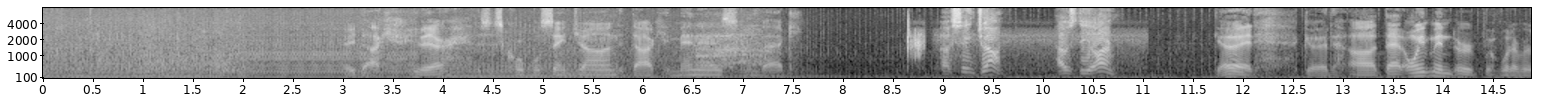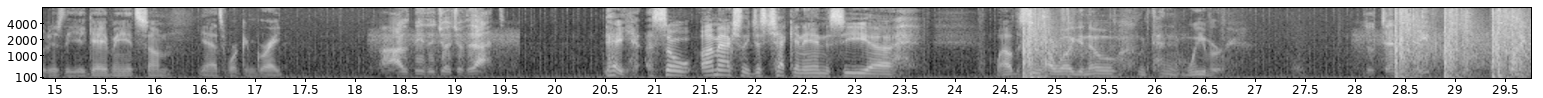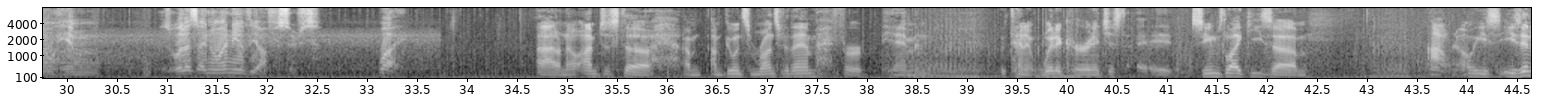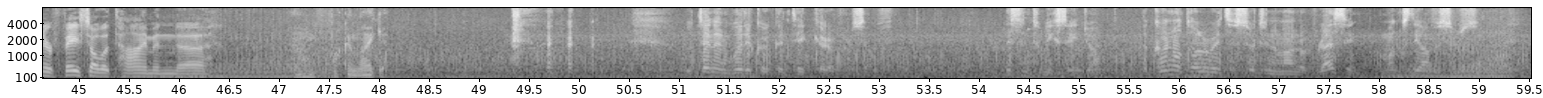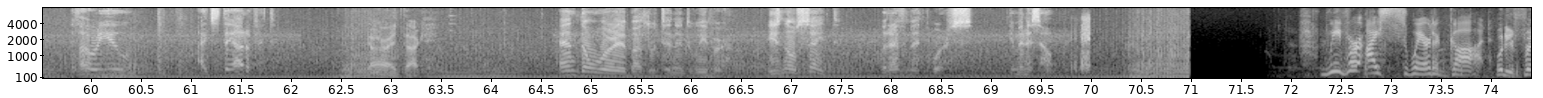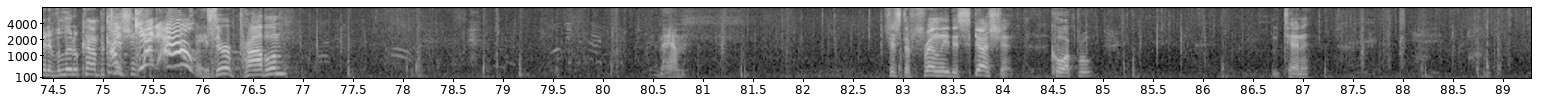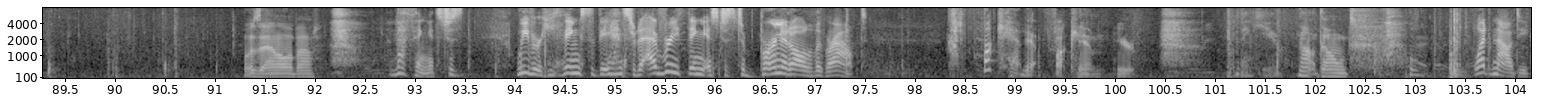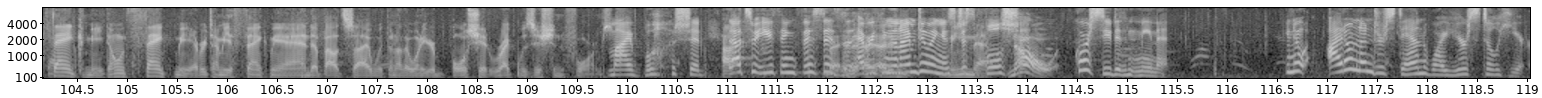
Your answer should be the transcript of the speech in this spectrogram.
Hey, Doc, you there? This is Corporal St. John, Doc Jimenez. Come back. Uh, St. John, how's the arm? Good, good. Uh, that ointment, or whatever it is that you gave me, it's, um, yeah, it's working great. I'll be the judge of that. Hey, so I'm actually just checking in to see, uh, well, to see how well you know Lieutenant Weaver. Lieutenant Weaver? I know him as well as I know any of the officers. Why? I don't know. I'm just, uh, I'm, I'm doing some runs for them, for him and Lieutenant Whitaker, and it just, it seems like he's, um, I don't know, he's, he's in her face all the time, and, uh, I don't fucking like it. Lieutenant Whitaker can take care of herself. Listen to me, St. John. The Colonel tolerates a certain amount of razzing amongst the officers. If I were you, I'd stay out of it. All right, Doc. And don't worry about Lieutenant Weaver. He's no saint, but I've met worse. Jimenez out. Weaver, I swear to God. What, are you afraid of a little God, competition? get out! Is there a problem? Ma'am? Just a friendly discussion, Corporal. Lieutenant. What was that all about? Nothing. It's just Weaver. He thinks that the answer to everything is just to burn it all to the ground. God, fuck him. Yeah, fuck him. Here. Thank you. No, don't. What now, Deacon? Thank me. Don't thank me. Every time you thank me, I end up outside with another one of your bullshit requisition forms. My bullshit. I- That's what you think this is. I- that everything I that I'm doing is just that. bullshit. No. Of course you didn't mean it. You know, I don't understand why you're still here.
